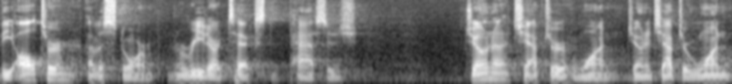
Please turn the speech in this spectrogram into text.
The Altar of a Storm. Read our text passage. Jonah chapter 1. Jonah chapter 1,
